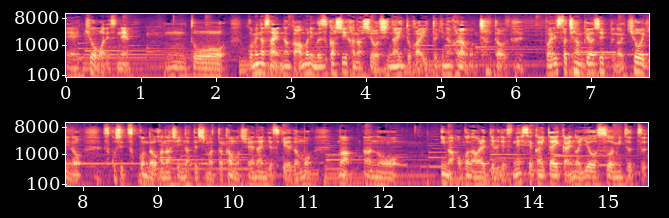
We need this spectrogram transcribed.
えー、今日はですねうんとごめんなさい。なんかあんまり難しい話をしないとか言っときながらもちゃんとバリスタチャンピオンシップの競技の少し突っ込んだお話になってしまったかもしれないんですけれどもまああの今行われているですね世界大会の様子を見つつ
